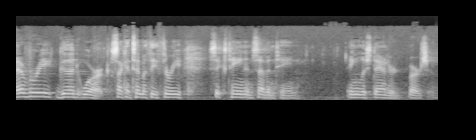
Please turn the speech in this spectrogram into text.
every good work. 2 Timothy 3 16 and 17, English Standard Version.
